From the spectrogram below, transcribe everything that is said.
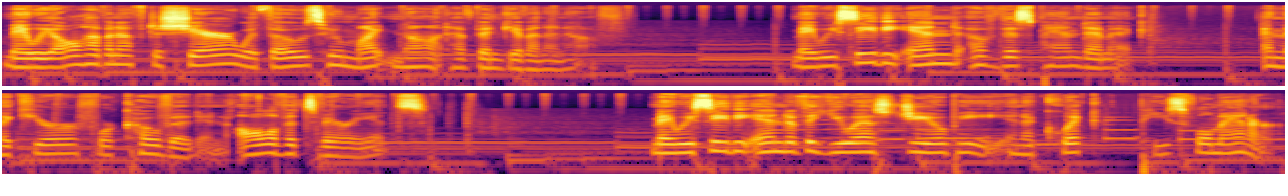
May we all have enough to share with those who might not have been given enough. May we see the end of this pandemic and the cure for COVID and all of its variants. May we see the end of the U.S. GOP in a quick, peaceful manner.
